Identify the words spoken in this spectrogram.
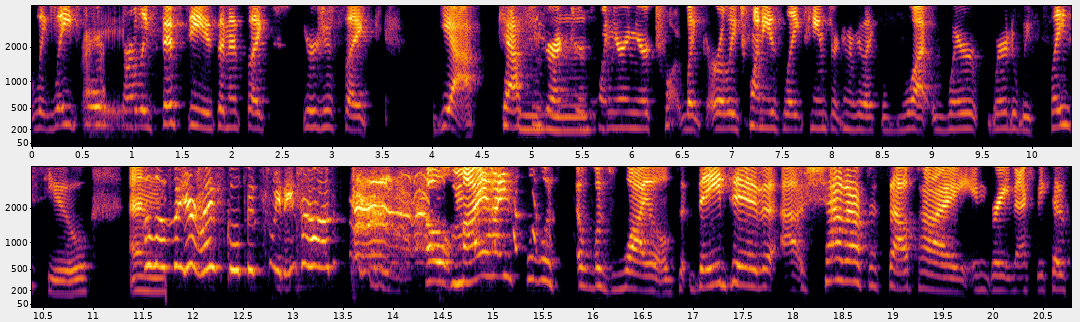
like late 40s, right. early 50s. And it's like, you're just like, yeah, casting mm-hmm. directors when you're in your tw- like early 20s late teens are going to be like what? Where where do we place you? And i love that your high school did Sweeney Todd. Oh my high school was was wild. They did uh, shout out to south high in great neck because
